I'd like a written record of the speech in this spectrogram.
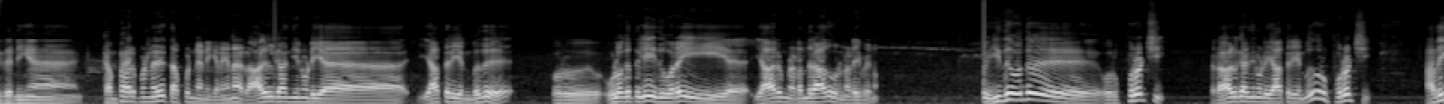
இதை நீங்கள் கம்பேர் பண்ணதே தப்புன்னு நினைக்கிறேன். ஏன்னா ராகுல் காந்தியினுடைய யாத்திரை என்பது ஒரு உலகத்திலே இதுவரை யாரும் நடந்திராத ஒரு நடைபயணம். இது வந்து ஒரு புரட்சி. ராகுல் காந்தியினுடைய யாத்திரை என்பது ஒரு புரட்சி. அதை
